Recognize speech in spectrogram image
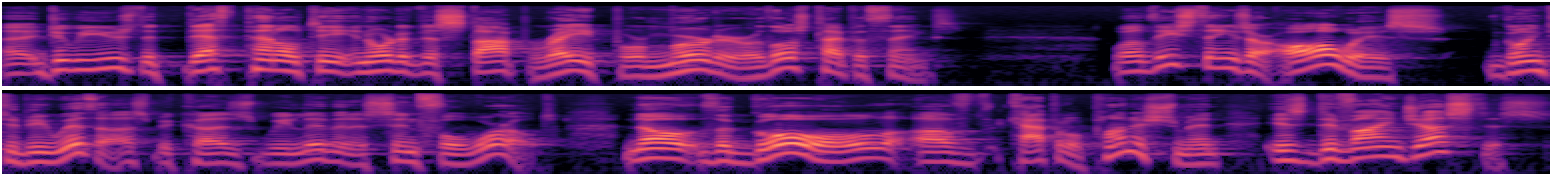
Uh, do we use the death penalty in order to stop rape or murder or those type of things? Well, these things are always going to be with us because we live in a sinful world. No, the goal of capital punishment is divine justice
